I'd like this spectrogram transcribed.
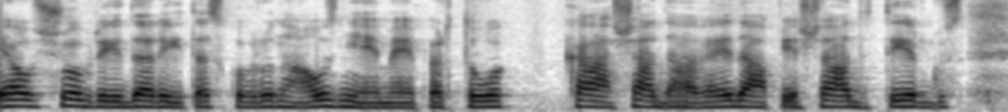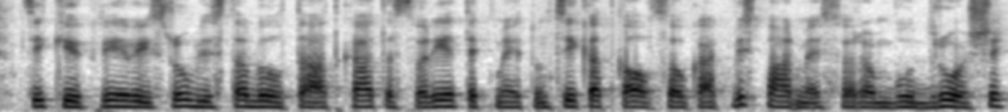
jau šobrīd arī tas, ko runā uzņēmēji par to, kā šādā veidā pie šāda tirgus, cik ir Krievijas rubļa stabilitāte, kā tas var ietekmēt un cik atkal savukārt vispār mēs varam būt droši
